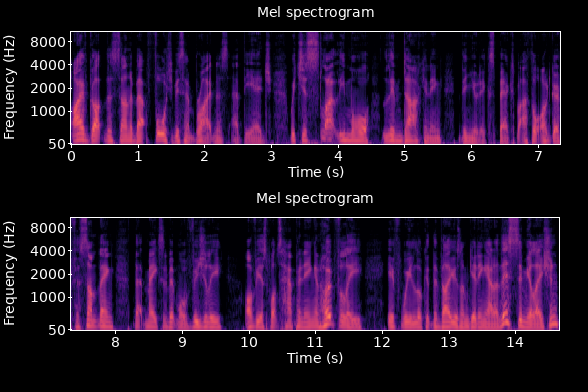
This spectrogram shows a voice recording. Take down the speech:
I've got the sun about 40% brightness at the edge, which is slightly more limb darkening than you'd expect. But I thought I'd go for something that makes it a bit more visually obvious what's happening and hopefully if we look at the values I'm getting out of this simulation,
